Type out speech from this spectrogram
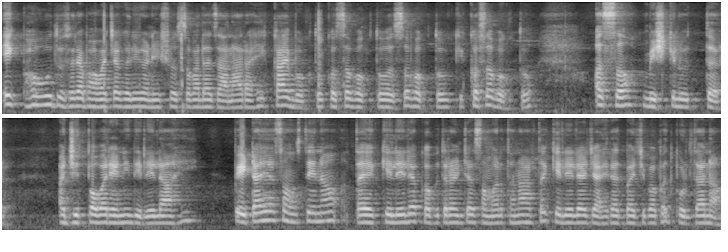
एक भाऊ दुसऱ्या भावाच्या घरी गणेशोत्सवाला जाणार आहे. काय बघतो? कसं बघतो? असं बघतो की कसं बघतो? असं मिश्किल उत्तर अजित पवार यांनी दिलेलं आहे. पेटा या संस्थेनं तय केलेल्या कबुतरांच्या समर्थनार्थ केलेल्या जाहिरातबाजीबाबत बोलताना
